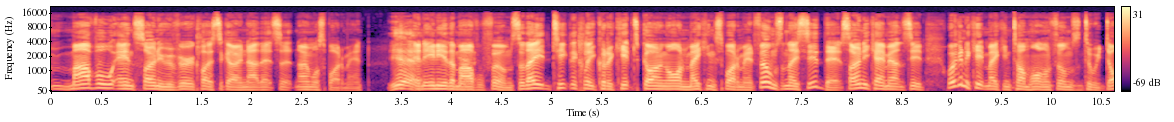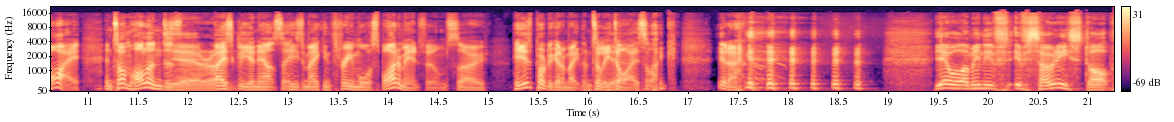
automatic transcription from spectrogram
Marvel and Sony were very close to going. No, that's it. No more Spider Man yeah, in any of the Marvel films. So they technically could have kept going on making Spider Man films, and they said that. Sony came out and said we're going to keep making Tom Holland films until we die. And Tom Holland has Yeah, right. basically announced that he's making three more Spider Man films. So he is probably going to make them until he Yeah. dies. Like you know, yeah. Well, I mean, if if Sony stop,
